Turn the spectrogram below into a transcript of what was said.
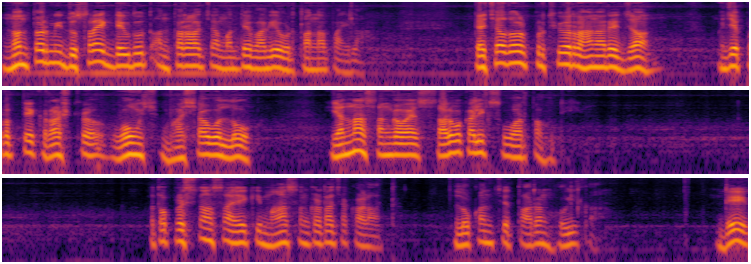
नंतर मी दुसरा एक देवदूत अंतराळाच्या मध्यभागी उडताना पाहिला. त्याच्याजवळ पृथ्वीवर राहणारे जन म्हणजे प्रत्येक राष्ट्र वंश भाषा व लोक यांना सांगावयास सार्वकालिक सुवार्ता होती. आता प्रश्न असा आहे की महासंकटाच्या काळात लोकांचे तारण होईल का? देव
